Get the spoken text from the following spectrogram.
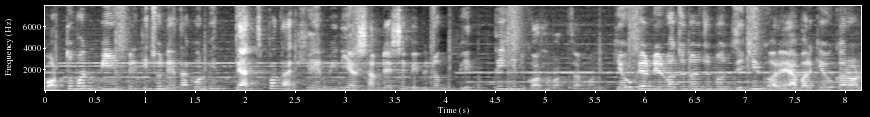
বর্তমান বিএনপির কিছু নেতাকর্মী তেজপাতা খেয়ে মিডিয়ার সামনে এসে বিভিন্ন ভিত্তিহীন কথাবার্তা বলে। কেউ কেউ নির্বাচনের জন্য জিকির করে, আবার কেউ কারোর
